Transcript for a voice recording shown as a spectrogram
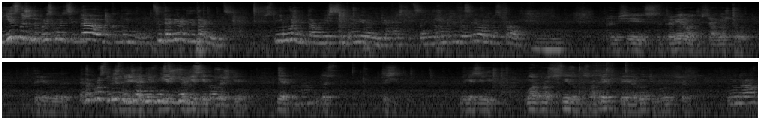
Единственное, что это происходит всегда, как бы, не затрагиваются. То есть не может быть там весь центромер они перекреститься. Они должны быть либо слева, либо справа. А если с центромером это все равно, что пере- Это просто место, где они вместе держатся. кусочки. Нет, то есть, то есть, если можно просто снизу посмотреть, перевернуть и будет все. Ну да.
